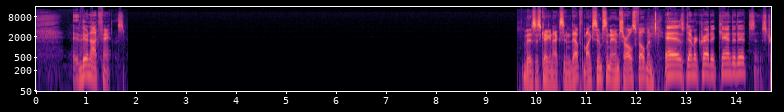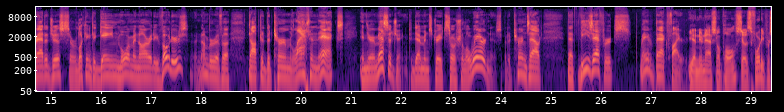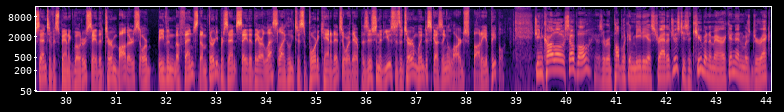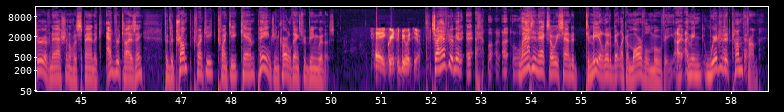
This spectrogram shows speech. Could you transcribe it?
They're not fans. This is KNX In Depth. Mike Simpson and Charles Feldman. As Democratic candidates and strategists are looking to gain more minority voters, a number have adopted the term Latinx in their messaging to demonstrate social awareness. But it turns out that these efforts may have backfired. Yeah, a new national poll shows 40% of Hispanic voters say the term bothers or even offends them. 30% say that they are less likely to support a candidate or their position that uses the term when discussing a large body of people. Giancarlo Sopo is a Republican media strategist. He's a Cuban American and was director of national Hispanic advertising for the Trump 2020 campaign. Giancarlo, thanks for being with us. Hey, great to be with you. So I have to admit, uh, uh, uh, Latinx always sounded to me a little bit like a Marvel movie. I, I mean, where did it come from?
